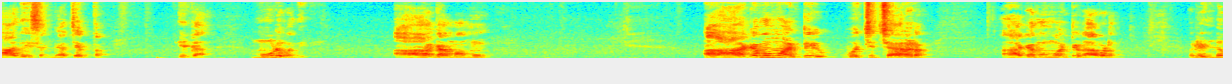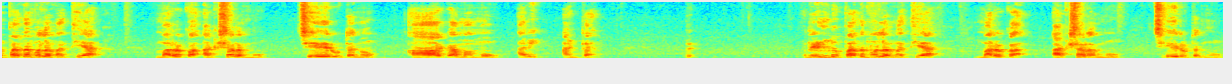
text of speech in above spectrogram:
ఆదేశంగా చెప్తాం. ఇక మూడవది ఆగమము. ఆ ఆగమము అంటే వచ్చి చేరడం ఆగమము అంటే రావడం. రెండు పదముల మధ్య మరొక అక్షరము చేరుటను ఆగమము అని అంటారు. రెండు పదముల మధ్య మరొక అక్షరము చేరుటను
